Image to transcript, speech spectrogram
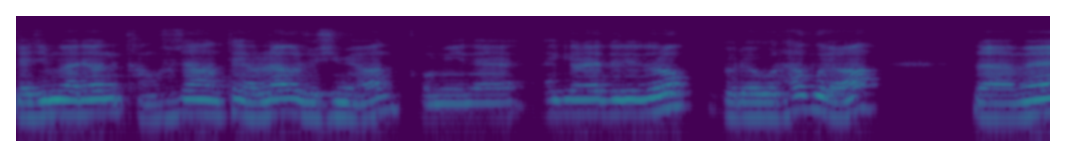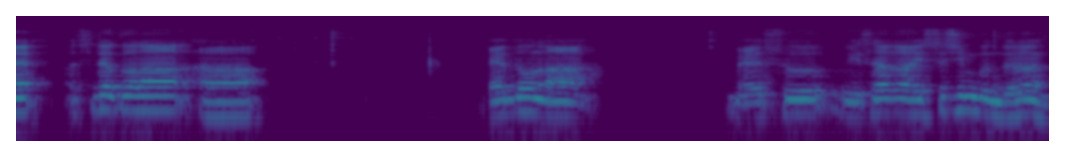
내 집 마련 강수장한테 연락을 주시면 고민을 해결해 드리도록 노력을 하고요. 그 다음에 어찌됐거나 아, 매도나 매수 의사가 있으신 분들은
